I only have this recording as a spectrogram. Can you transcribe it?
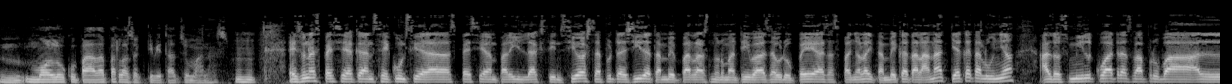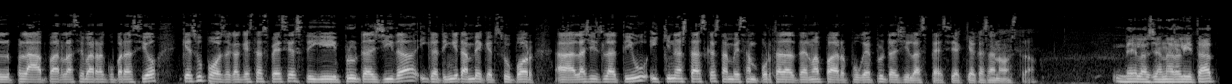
molt ocupada per les activitats humanes. Uh -huh. És una espècie que en ser considerada espècie en perill d'extinció està protegida també per les normatives europees, espanyola i també catalana. Aquí a Catalunya, el 2004 es va aprovar el pla per la seva recuperació. Què suposa que aquesta espècie estigui protegida i que tingui també aquest suport eh, legislatiu i quines tasques també s'han portat a terme per poder protegir l'espècie aquí a casa nostra? Bé, la Generalitat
